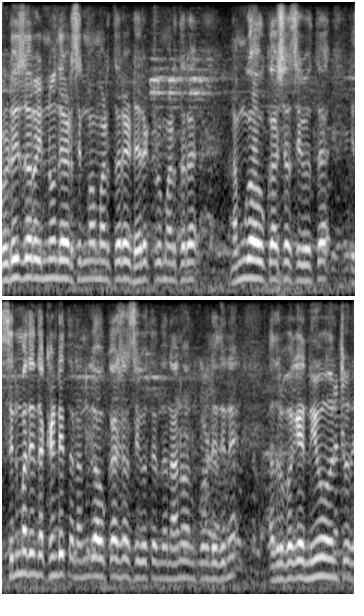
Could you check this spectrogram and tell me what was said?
ಪ್ರೊಡ್ಯೂಸರು ಇನ್ನೊಂದು ಎರಡು ಸಿನಿಮಾ ಮಾಡ್ತಾರೆ ಡೈರೆಕ್ಟ್ರು ಮಾಡ್ತಾರೆ. ನಮಗೂ ಅವಕಾಶ ಸಿಗುತ್ತೆ. ಈ ಸಿನಿಮಾದಿಂದ ಖಂಡಿತ ನನಗೂ ಅವಕಾಶ ಸಿಗುತ್ತೆ ಅಂತ ನಾನು ಅಂದ್ಕೊಂಡಿದ್ದೀನಿ ಅದ್ರ ಬಗ್ಗೆ ನೀವು ಒಂಚೂರು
